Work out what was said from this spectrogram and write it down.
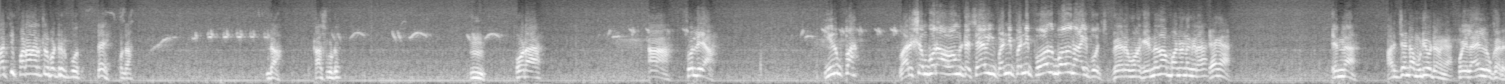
கத்தி படாத இடத்துல பட்டு போகுது. டேய் கொண்டா. இந்தா காசு கொடு. ம் போடா. ஆ சொல்லியா. இருப்பா. வருஷம் பூரா அவங்ககிட்ட சேவிங் பண்ணி பண்ணி போதும் போதும் ஆகி போச்சு வேற உனக்கு என்னதான் பண்ணணுங்கிற? ஏங்க என்ன? அர்ஜென்ட்டா முடி வெட்டணுங்க போய் லைன்ல உட்காரு.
